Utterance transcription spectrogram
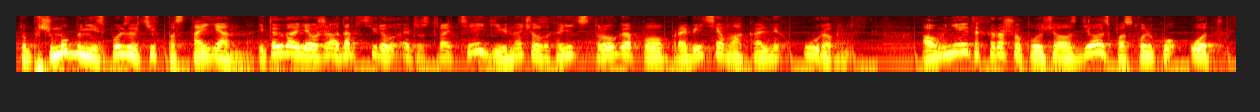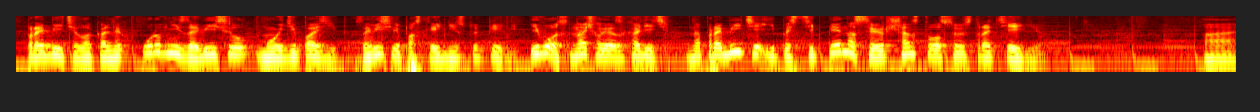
то почему бы не использовать их постоянно? И тогда я уже адаптировал эту стратегию и начал заходить строго по пробитиям локальных уровней. А у меня это хорошо получалось делать, поскольку от пробития локальных уровней зависел мой депозит, зависели последние ступени. И вот, начал я заходить на пробитие и постепенно совершенствовал свою стратегию. А,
